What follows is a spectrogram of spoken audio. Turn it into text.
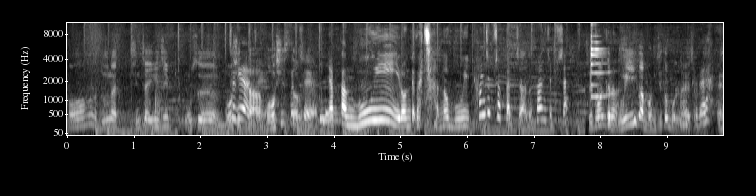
어, 누나 진짜 이 집 옷은 멋있다. 특이하지? 멋있어. 그치? 그냥. 약간 무의 이런 데 같지 않아? 무의 편집샵 같지 않아? 편집샵? 죄송한데 그럼. 무의가 뭔지도 몰라요. 저. 그래? 네.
